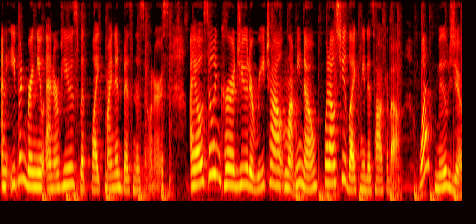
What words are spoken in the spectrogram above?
and even bring you interviews with like minded business owners. I also encourage you to reach out and let me know what else you'd like me to talk about. What moves you?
